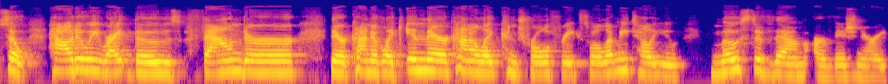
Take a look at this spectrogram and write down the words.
So how do we write those founder they're kind of like in there kind of like control freaks? Well let me tell you most of them are visionary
